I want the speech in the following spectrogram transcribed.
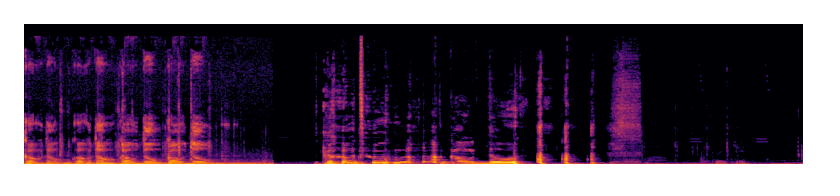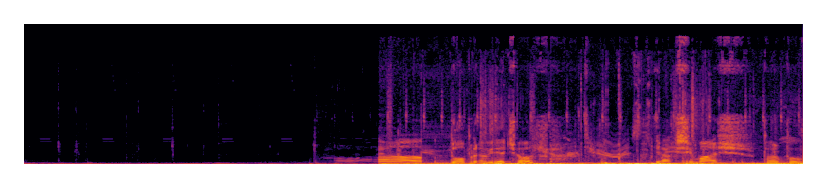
Go do, go do, go do, go do. Go do, go do. Thank you. O, dobry wieczór. Jak się masz, Purple?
